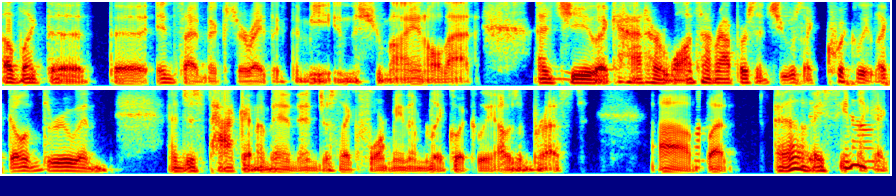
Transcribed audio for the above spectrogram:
of like the the inside mixture, right, like the meat and the shumai and all that. And she like had her wonton wrappers, and she was like quickly like going through and and just packing them in and just like forming them really quickly. I was impressed. Uh, but I don't know. They seem like I,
